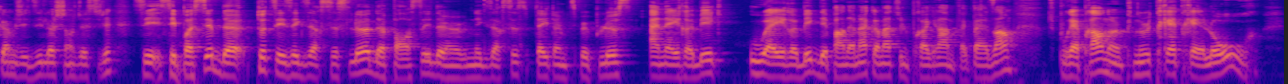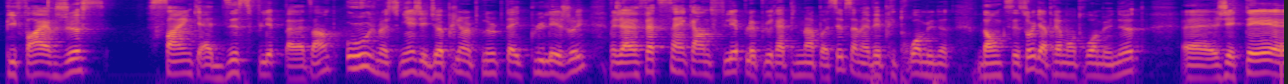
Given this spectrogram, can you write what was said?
comme j'ai dit, là, je change de sujet. C'est, c'est possible de tous ces exercices-là, de passer d'un exercice peut-être un petit peu plus anaérobique ou aérobique, dépendamment comment tu le programmes. Fait que, par exemple, tu pourrais prendre un pneu très très lourd, puis faire juste 5 à 10 flips, par exemple. Ou, je me souviens, j'ai déjà pris un pneu peut-être plus léger, mais j'avais fait 50 flips le plus rapidement possible. Ça m'avait pris 3 minutes. Donc, c'est sûr qu'après mon 3 minutes, euh, j'étais,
